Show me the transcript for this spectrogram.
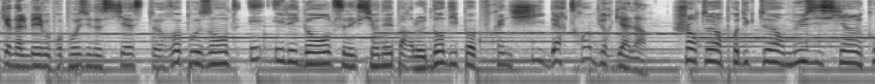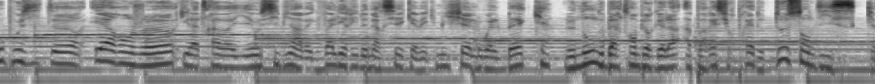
Canal B vous propose une sieste reposante et élégante sélectionnée par le dandy pop Frenchy Bertrand Burgala. Chanteur, producteur, musicien, compositeur et arrangeur, il a travaillé aussi bien avec Valérie Lemercier qu'avec Michel Houellebecq. Le nom de Bertrand Burgala apparaît sur près de 200 disques.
